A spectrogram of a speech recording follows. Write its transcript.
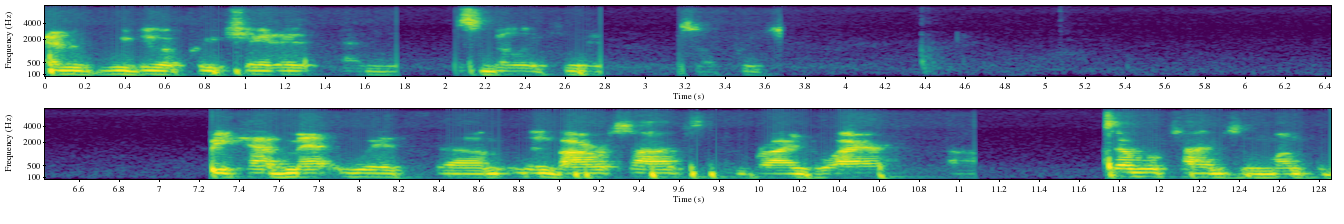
And we do appreciate it and the disability community also appreciate it. We have met with um, Lynn Bowersox and Brian Dwyer uh, several times in the month of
